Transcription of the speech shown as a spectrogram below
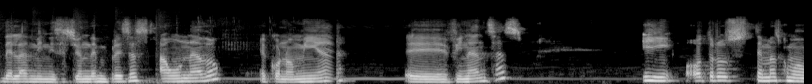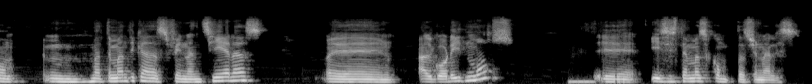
de la administración de empresas, aunado economía, eh, finanzas y otros temas como mm, matemáticas financieras, eh, algoritmos eh, y sistemas computacionales.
